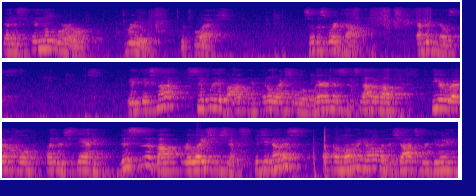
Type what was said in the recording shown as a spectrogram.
that is in the world through the flesh. So, this word knowledge, epignosis, it, it's not simply about an intellectual awareness, it's not about theoretical understanding. This is about relationships. Did you notice a, a moment ago when the shots were doing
